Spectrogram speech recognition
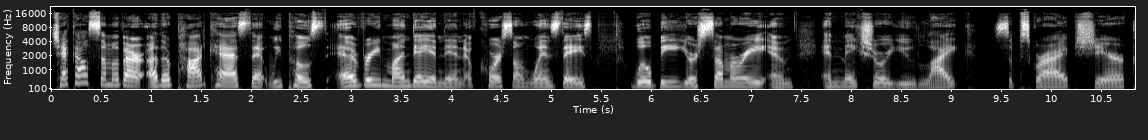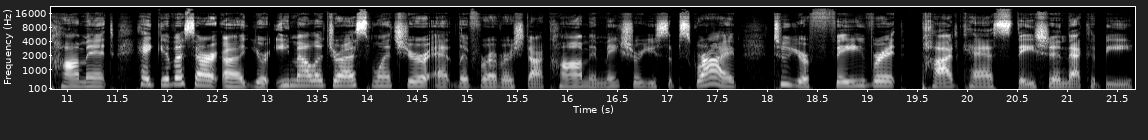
check out some of our other podcasts that we post every Monday. And then, of course, on Wednesdays will be your summary and, and make sure you like, subscribe, share, comment. Hey, give us our uh, your email address once you're at liveforeverish.com and make sure you subscribe to your favorite podcast station. That could be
